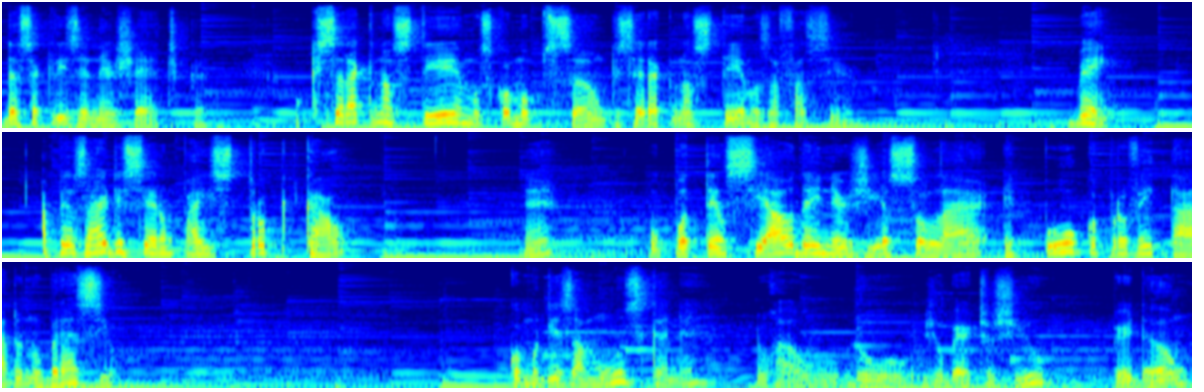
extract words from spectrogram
dessa crise energética? O que será que nós temos como opção? O que será que nós temos a fazer? Bem, apesar de ser um país tropical, né, o potencial da energia solar é pouco aproveitado no Brasil. Como diz a música, né, do, Raul, do Gilberto Gil, perdão,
